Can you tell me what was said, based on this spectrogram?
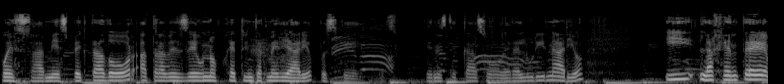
pues a mi espectador a través de un objeto intermediario, pues que, pues, que en este caso era el urinario. Y la gente,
